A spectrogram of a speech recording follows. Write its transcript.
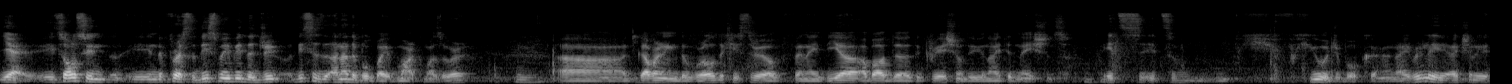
yeah, it's also in, in the first, this may be the dream, this is another book by Mark Mazower, uh, Governing the World, the history of an idea about the, the creation of the United Nations. It's, it's a huge book, and I really, actually,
